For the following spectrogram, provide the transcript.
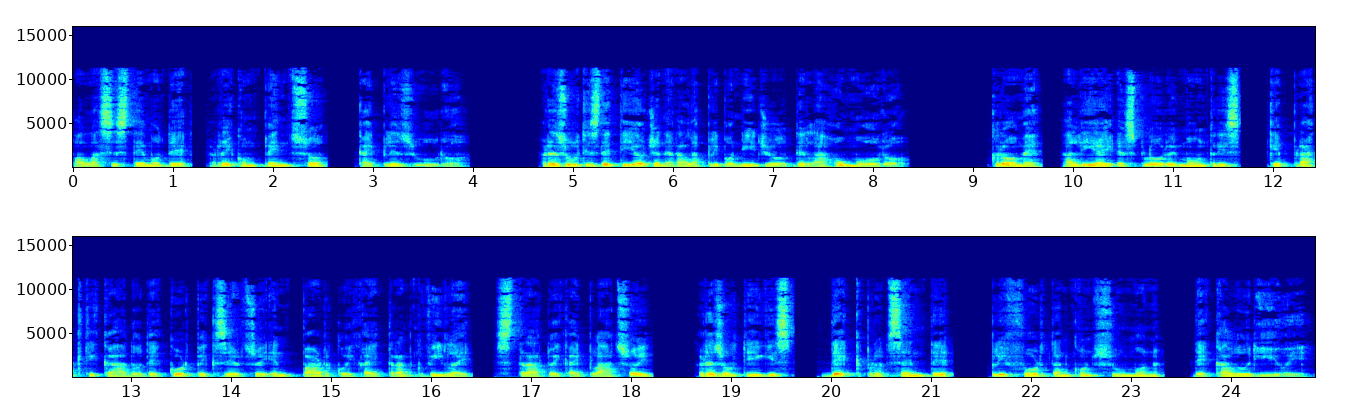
alla sistemo de recompenso cae plesuro. Resultis de tio generala plibonigio de la humoro. Crome, aliai esploroi montris che practicado de corp exerzoi en parcoi cae tranquillae stratoi cae placoi resultigis dec procente pli fortan consumon de calorioi.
